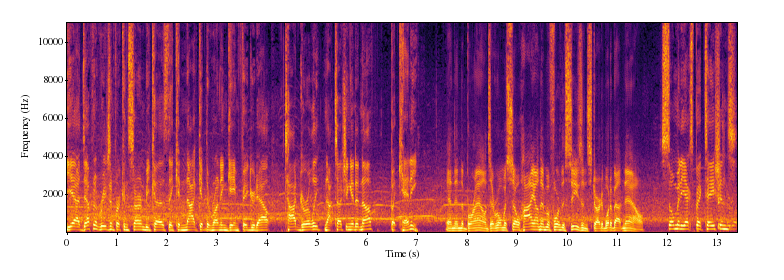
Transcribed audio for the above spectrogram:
Yeah, definite reason for concern because they cannot get the running game figured out. Todd Gurley not touching it enough, but Kenny. And then the Browns. Everyone was so high on them before the season started. What about now? So many expectations.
